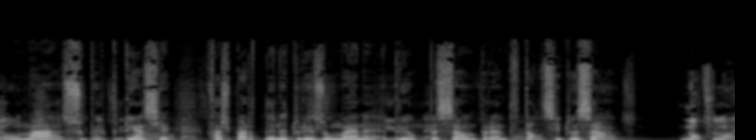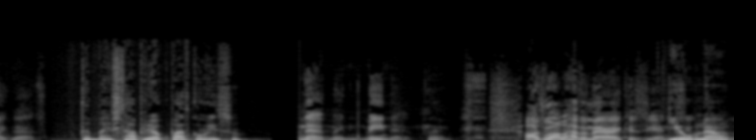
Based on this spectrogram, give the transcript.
ou má superpotência. Faz parte da natureza humana a preocupação perante tal situação. Também está preocupado com isso? Eu não.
